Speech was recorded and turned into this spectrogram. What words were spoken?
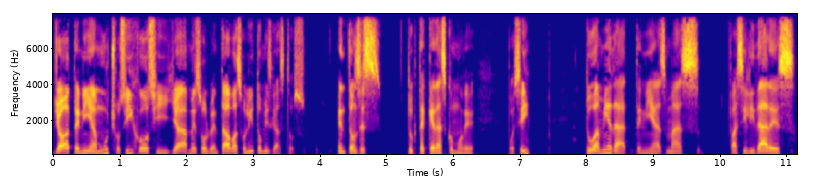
ya tenía muchos hijos y ya me solventaba solito mis gastos. Entonces, tú te quedas como de, pues sí, tú a mi edad tenías más facilidades,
